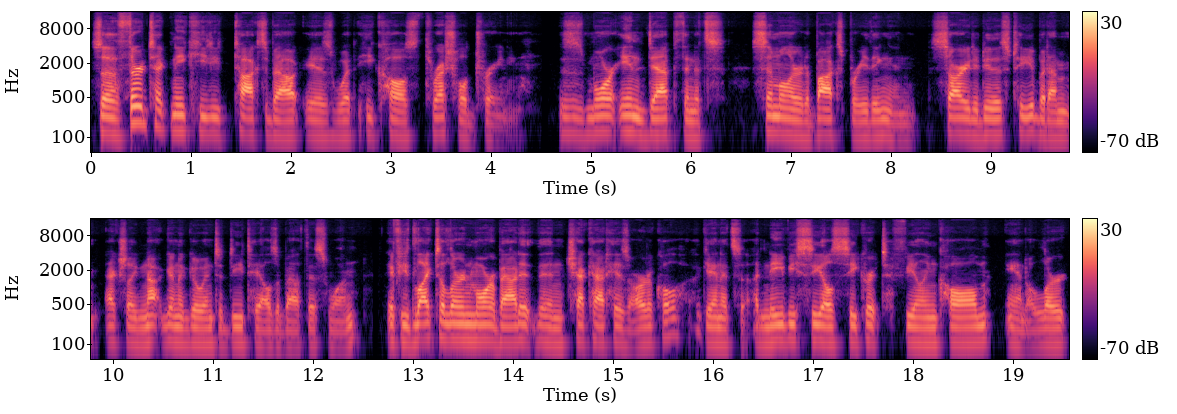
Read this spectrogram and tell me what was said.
So, the third technique he talks about is what he calls threshold training. This is more in depth and it's similar to box breathing. And sorry to do this to you, but I'm actually not going to go into details about this one. If you'd like to learn more about it, then check out his article. Again, it's a Navy SEAL's secret to feeling calm and alert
